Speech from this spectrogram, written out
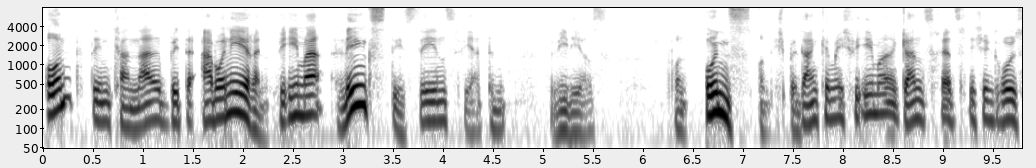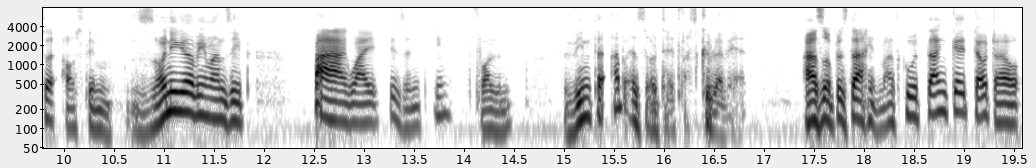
Und den Kanal bitte abonnieren. Wie immer links die sehenswerten Videos von uns. Und ich bedanke mich wie immer. Ganz herzliche Grüße aus dem sonniger, wie man sieht, Paraguay. Wir sind im vollen Winter, aber es sollte etwas kühler werden. Also bis dahin, macht's gut, danke, ciao, ciao.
